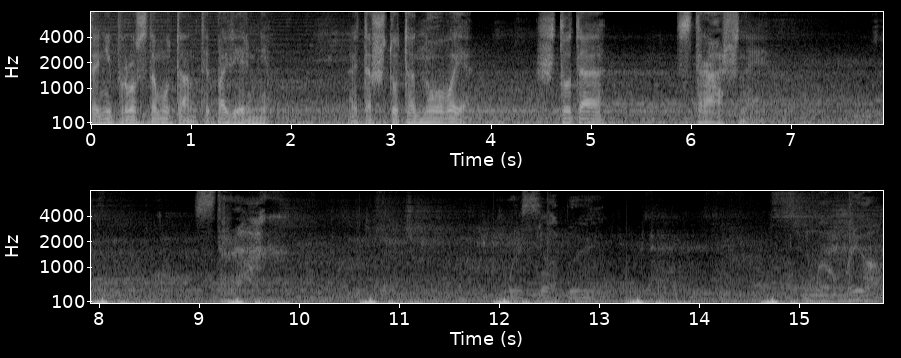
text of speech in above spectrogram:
Это не просто мутанты, поверь мне. Это что-то новое. Что-то страшное. Страх. Мы слабы. Мы умрем.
